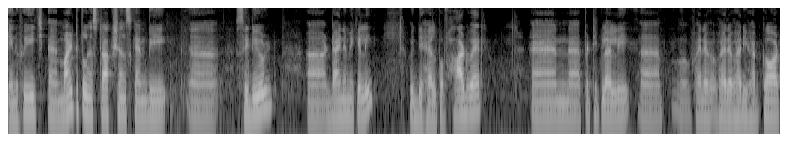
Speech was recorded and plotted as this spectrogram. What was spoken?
in which uh, multiple instructions can be uh, scheduled uh, dynamically with the help of hardware and uh, particularly uh, wherever, wherever you have got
